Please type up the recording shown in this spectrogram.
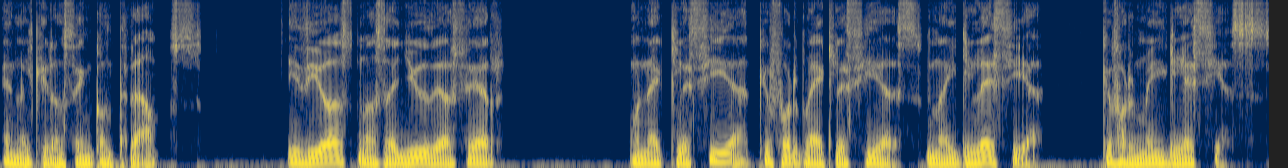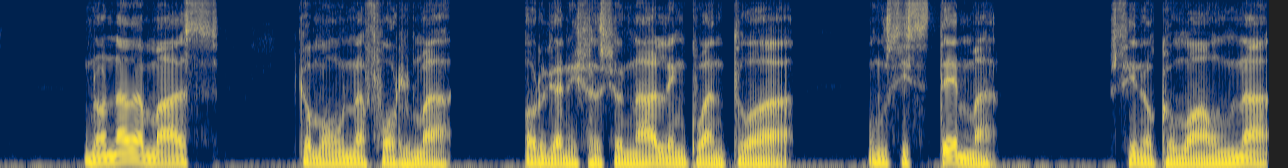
en el que nos encontramos. Y Dios nos ayude a ser una eclesía que forme eclesías, una iglesia que forme iglesias. No nada más como una forma organizacional en cuanto a un sistema, sino como a una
